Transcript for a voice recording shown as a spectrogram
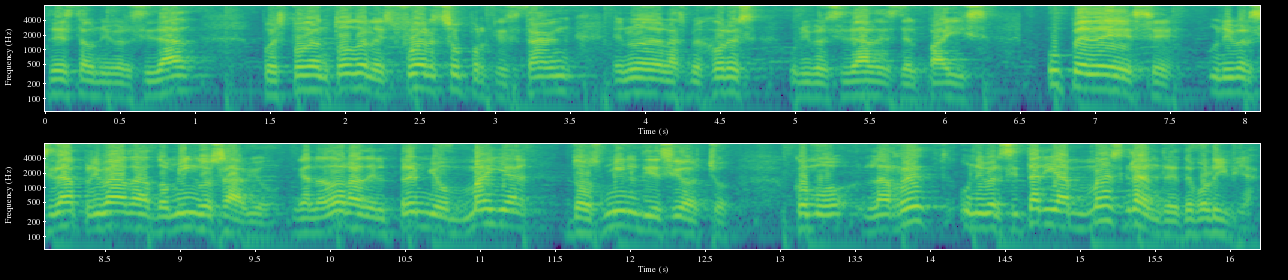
de esta universidad, pues pongan todo el esfuerzo porque están en una de las mejores universidades del país. UPDS, Universidad Privada Domingo Sabio, ganadora del Premio Maya 2018, como la red universitaria más grande de Bolivia.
